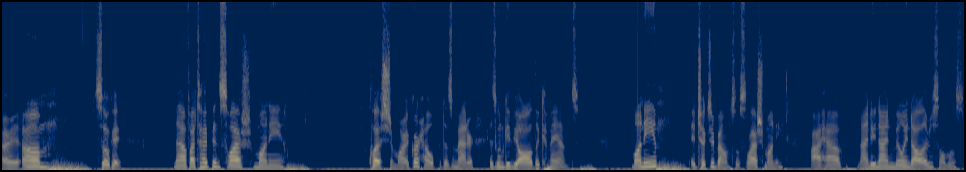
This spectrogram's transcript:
Alright, um, so okay. Now if I type in slash money question mark or help, it doesn't matter, it's going to give you all the commands. Money, it checks your balance, so slash money. I have $99 million almost.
